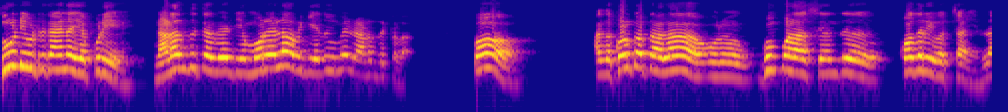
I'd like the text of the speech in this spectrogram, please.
தூண்டி விட்டுருக்காங்கன்னா எப்படி? நடந்துக்க வேண்டிய முறையில அவங்க எதுவுமே நடந்துக்கல. இப்போ அந்த கொல்கத்தால ஒரு கும்பலா சேர்ந்து கொதறி வச்சாங்கல்ல?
